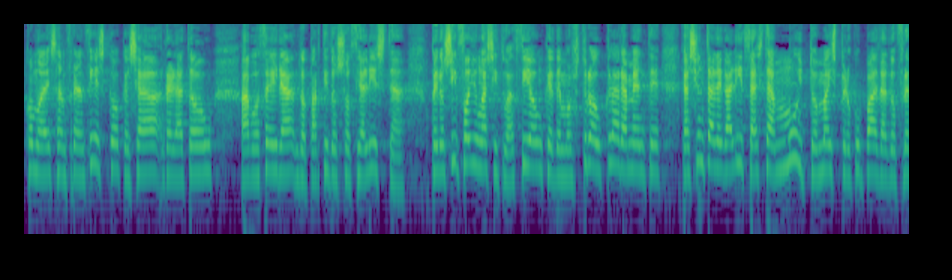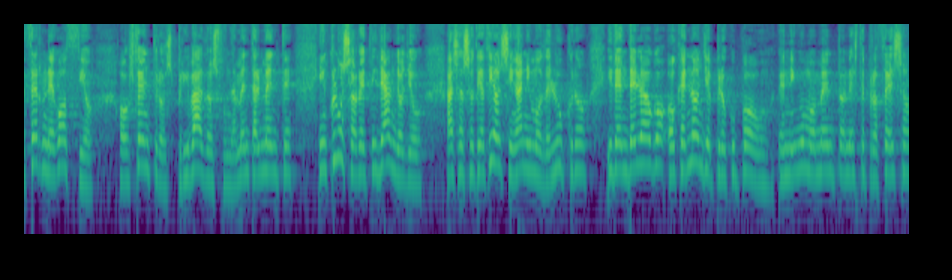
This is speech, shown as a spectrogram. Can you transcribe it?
como a de San Francisco que xa relatou a voceira do Partido Socialista, pero sí foi unha situación que demostrou claramente que a Xunta de Galiza está moito máis preocupada de ofrecer negocio aos centros privados fundamentalmente, incluso retirándollo ás asociacións sin ánimo de lucro e dende logo o que non lle preocupou en ningún momento neste proceso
